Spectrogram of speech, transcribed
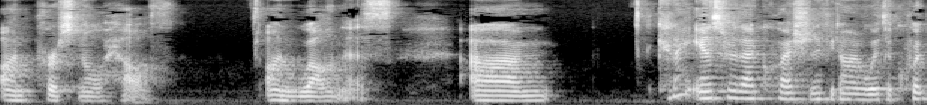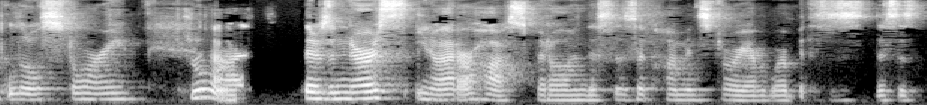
on personal health, on wellness. Um, can I answer that question if you don't mind with a quick little story? Sure. Uh, there's a nurse, you know, at our hospital, and this is a common story everywhere, but this is this is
